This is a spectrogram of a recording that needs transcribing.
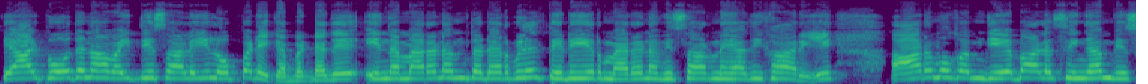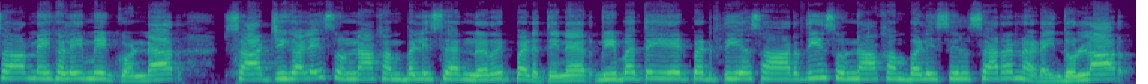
யாழ் போதனா வைத்தியசாலையில் ஒப்படைக்கப்பட்டது. இந்த மரணம் தொடர்பில் திடீர் மரண விசாரணை அதிகாரி ஆறுமுகம் ஜெயபாலசிங்கம் விசாரணைகளை மேற்கொண்டார். சாட்சிகளை சுன்னாகம் சார் நிறைப்படுத்தினர். விபத்தை ஏற்படுத்திய சாரதி சுன்னாகம் சரணடைந்துள்ளார்.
